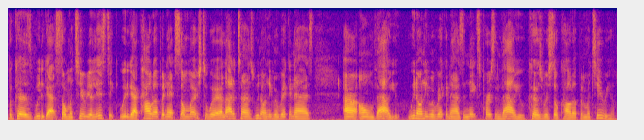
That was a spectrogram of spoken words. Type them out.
Because we'd have got so materialistic. We'd have got caught up in that so much to where a lot of times we don't even recognize our own value. We don't even recognize the next person's value because we're so caught up in material.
